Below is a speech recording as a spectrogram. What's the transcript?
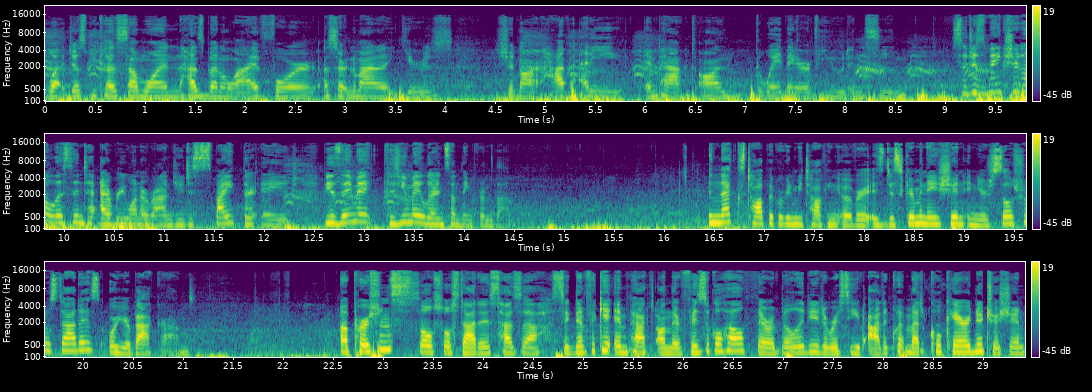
what just because someone has been alive for a certain amount of years should not have any impact on the way they are viewed and seen. So just make sure to listen to everyone around you despite their age because they may because you may learn something from them. The next topic we're going to be talking over is discrimination in your social status or your background. A person's social status has a significant impact on their physical health, their ability to receive adequate medical care and nutrition,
